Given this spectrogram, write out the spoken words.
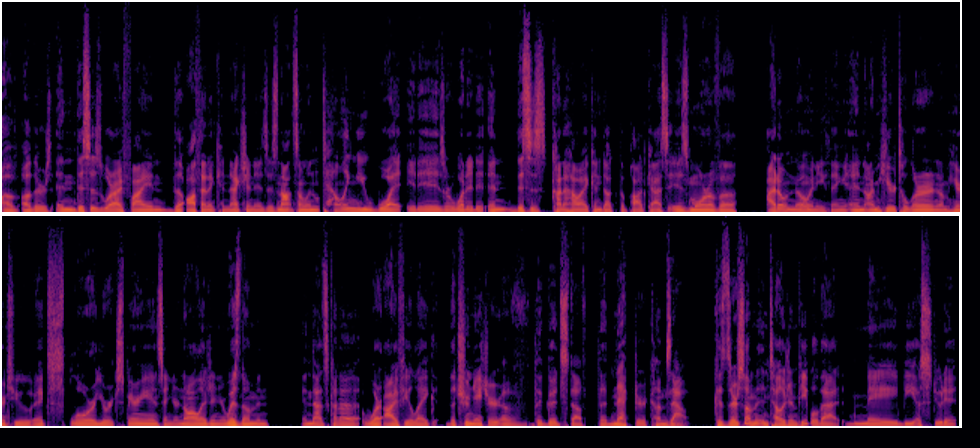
of others. And this is where i find the authentic connection is is not someone telling you what it is or what it is. And this is kind of how i conduct the podcast is more of a i don't know anything and i'm here to learn and i'm here to explore your experience and your knowledge and your wisdom. And and that's kind of where i feel like the true nature of the good stuff the nectar comes out. Because there's some intelligent people that may be a student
